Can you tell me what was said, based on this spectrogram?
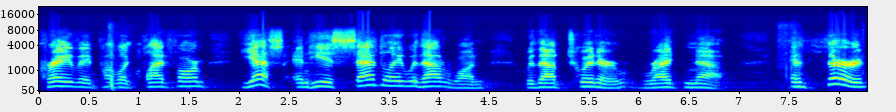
crave a public platform? Yes, and he is sadly without one, without Twitter right now. And third,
